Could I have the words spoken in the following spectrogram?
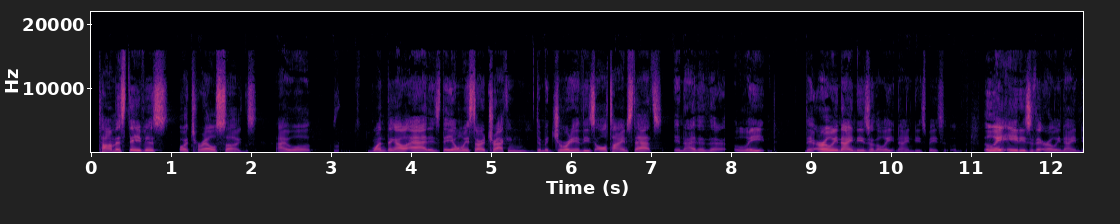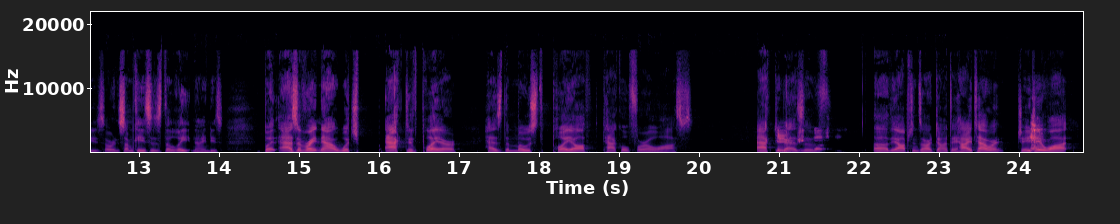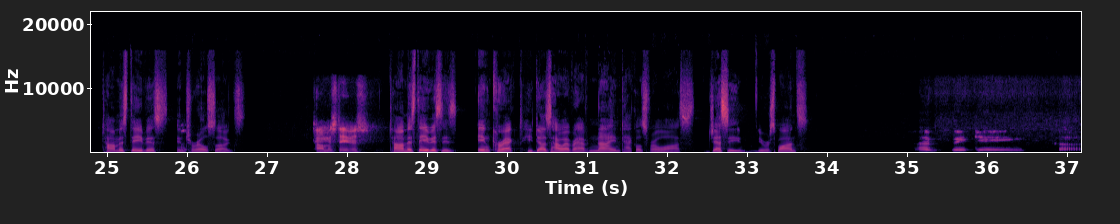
Thomas Davis, or Terrell Suggs? I will. One thing I'll add is they only started tracking the majority of these all-time stats in either the late, the early '90s or the late '90s, basically the late '80s or the early '90s, or in some cases the late '90s. But as of right now, which active player has the most playoff tackle for a loss? Active as of uh, the options are Dont'a Hightower, J.J. Watt, Thomas Davis, and Terrell Suggs. Thomas Davis. Thomas Davis is incorrect. He does, however, have nine tackles for a loss. Jesse, your response? I'm thinking uh,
